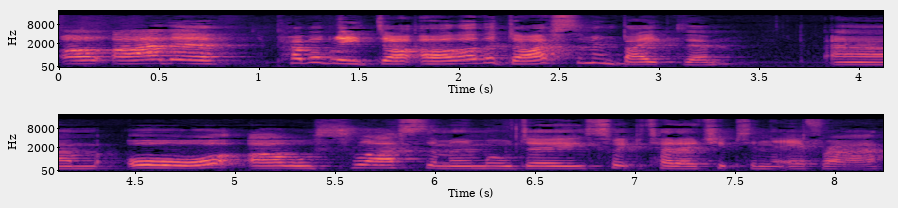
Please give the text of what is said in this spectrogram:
I'll either probably I'll either dice them and bake them, um, or I will slice them and we'll do sweet potato chips in the air fryer.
